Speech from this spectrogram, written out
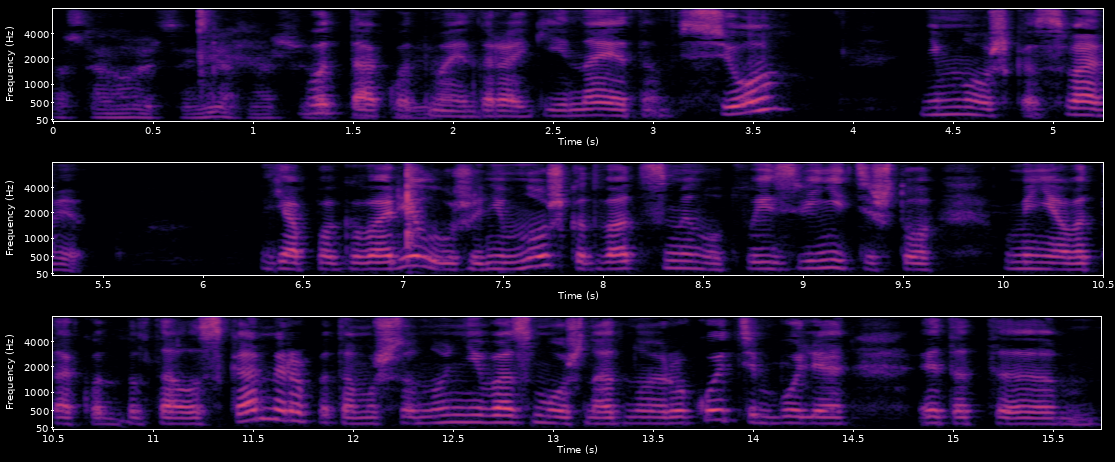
остановится, нет, значит... Вот так вот, проходит. мои дорогие, на этом все. Немножко с вами я поговорила, уже немножко, 20 минут. Вы извините, что у меня вот так вот болталась камера, потому что, ну, невозможно одной рукой, тем более этот эм,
